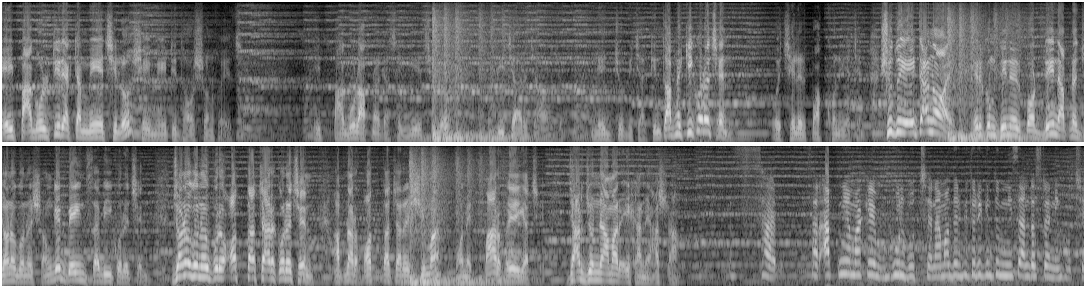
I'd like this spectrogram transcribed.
এই পাগলটির একটা মেয়ে ছিল, সেই মেয়েটি ধর্ষণ হয়েছে। এই পাগল আপনার কাছে গিয়েছিল বিচার যাওয়ার জন্য, ন্যায্য বিচার। কিন্তু আপনি কি করেছেন? ওই ছেলের পক্ষ নিয়েছেন। শুধু এটা নয়, এরকম দিনের পর দিন আপনার জনগণের সঙ্গে বেইনসাবি করেছেন। জনগণের উপরে অত্যাচার করেছেন। আপনার অত্যাচারের সীমা অনেক পার হয়ে গেছে। যার জন্য আমার এখানে আসা। স্যার স্যার, আপনি আমাকে ভুল বুঝছেন। আমাদের ভিতরে কিন্তু মিসআন্ডারস্ট্যান্ডিং হচ্ছে।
